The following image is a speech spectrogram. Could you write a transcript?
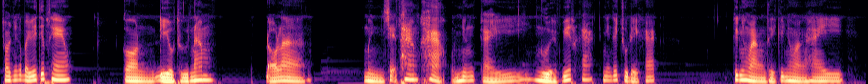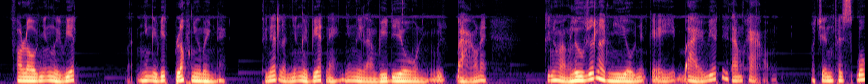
cho những cái bài viết tiếp theo. Còn điều thứ năm đó là mình sẽ tham khảo những cái người viết khác những cái chủ đề khác. Kinh hoàng thì kinh hoàng hay follow những người viết những người viết blog như mình này. Thứ nhất là những người viết này những người làm video này, những viết báo này kinh hoàng lưu rất là nhiều những cái bài viết để tham khảo. Ở trên facebook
